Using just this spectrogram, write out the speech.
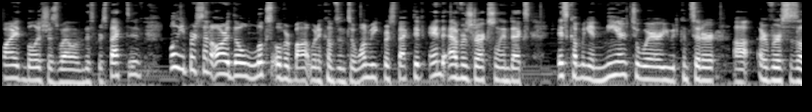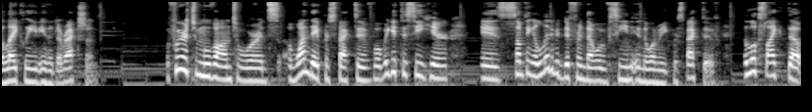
quite bullish as well in this perspective. Williams percent R though looks overbought when it comes into one week perspective and the average directional index is coming in near to where you would consider uh, a reversal is likely in either direction. If we were to move on towards a one day perspective, what we get to see here is something a little bit different than what we've seen in the one week perspective. It looks like the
